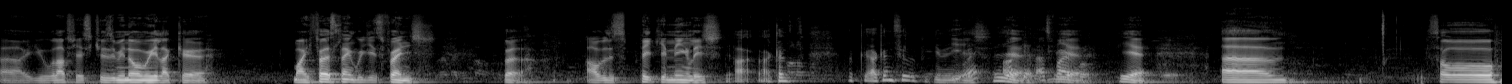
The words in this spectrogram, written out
Uh, you will have to excuse me normally, like uh, my first language is French, but I will speak in English. I, I can, I can still speak in English. Yeah? Okay, that's fine, yeah, bro. yeah. Um, so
